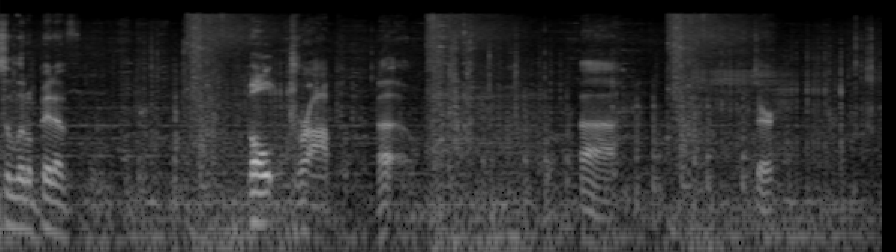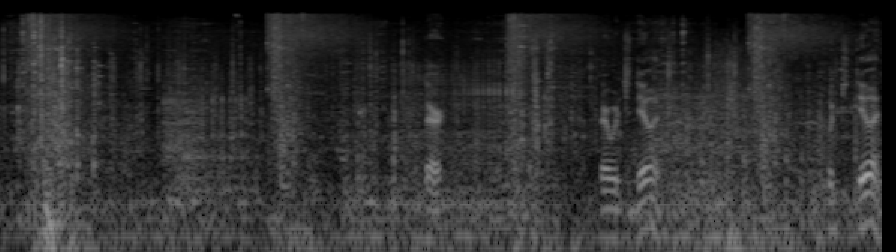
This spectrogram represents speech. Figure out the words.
Is a little bit of bolt drop. Uh oh. Uh, sir. Sir. Sir, what you doing? What you doing?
